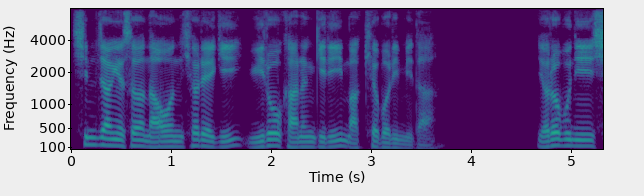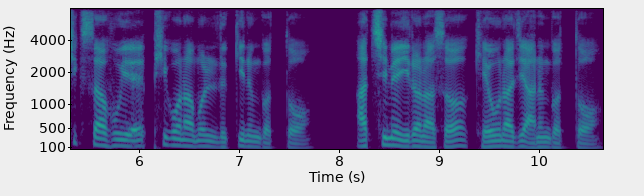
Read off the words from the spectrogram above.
심장에서 나온 혈액이 위로 가는 길이 막혀버립니다. 여러분이 식사 후에 피곤함을 느끼는 것도 아침에 일어나서 개운하지 않은 것도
